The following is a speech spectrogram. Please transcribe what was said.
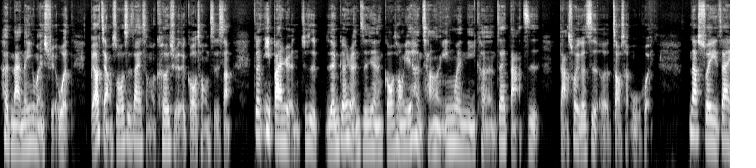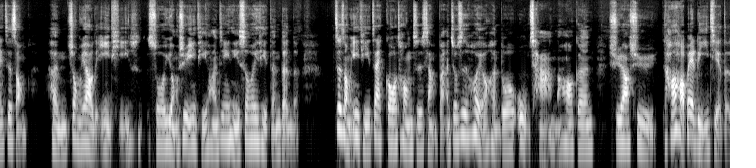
很难的一门学问，不要讲说是在什么科学的沟通之上，跟一般人就是人跟人之间的沟通也很常常因为你可能在打字打错一个字而造成误会。那所以在这种很重要的议题，说永续议题、环境议题、社会议题等等的这种议题，在沟通之上，本来就是会有很多误差，然后跟需要去好好被理解的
